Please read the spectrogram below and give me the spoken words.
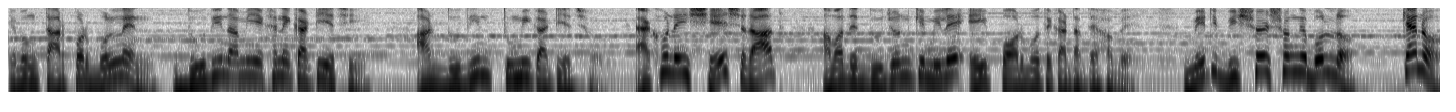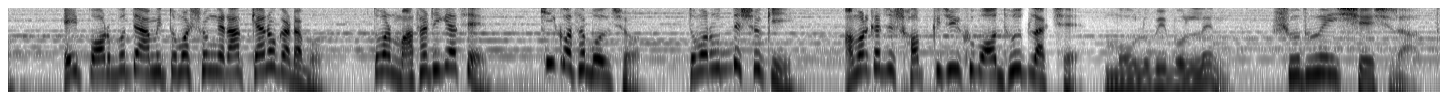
এবং তারপর বললেন, দুদিন আমি এখানে কাটিয়েছি, আর দুদিন তুমি কাটিয়েছ। এখন এই শেষ রাত আমাদের দুজনকে মিলে এই পর্বতে কাটাতে হবে। মেয়েটি বিস্ময়ের সঙ্গে বলল, কেন? এই পর্বতে আমি তোমার সঙ্গে রাত কেন কাটাবো? তোমার মাথা ঠিক আছে? কি কথা বলছো? তোমার উদ্দেশ্য কি? আমার কাছে সব কিছুই খুব অদ্ভুত লাগছে। মৌলবী বললেন, শুধু এই শেষ রাত।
